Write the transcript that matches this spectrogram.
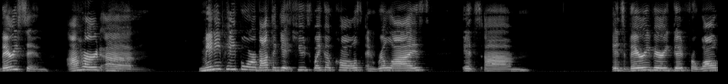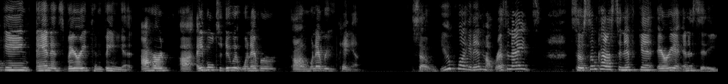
very soon. I heard um, many people are about to get huge wake up calls and realize it's um it's very very good for walking and it's very convenient. I heard uh, able to do it whenever uh, whenever you can. So you plug it in how it resonates. So some kind of significant area in a city.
